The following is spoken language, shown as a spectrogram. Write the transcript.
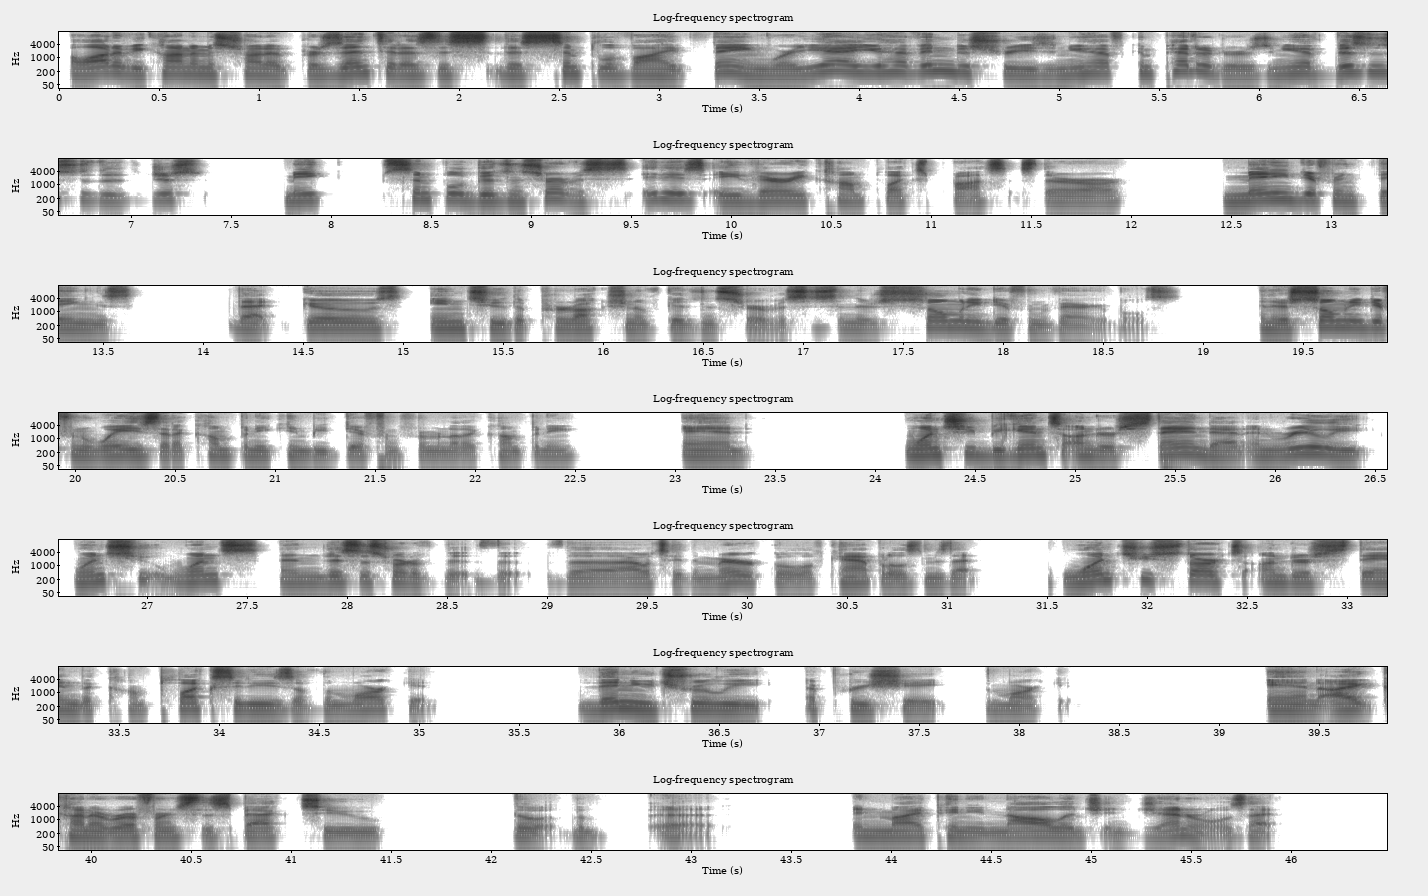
a lot of economists try to present it as this this simplified thing where yeah you have industries and you have competitors and you have businesses that just make simple goods and services. It is a very complex process. There are many different things that goes into the production of goods and services and there's so many different variables and there's so many different ways that a company can be different from another company and once you begin to understand that and really once you once and this is sort of the the, the i would say the miracle of capitalism is that once you start to understand the complexities of the market then you truly appreciate the market. And i kind of reference this back to the the uh, in my opinion knowledge in general is that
